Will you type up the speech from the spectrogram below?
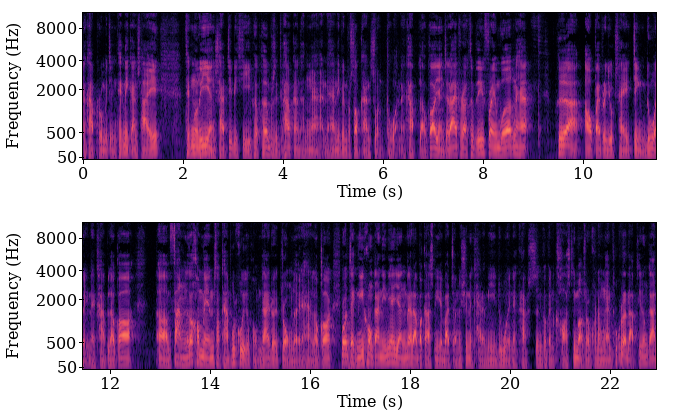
นะครับรวมไปถึงเทคนิคการใช้เทคโนโลยีอย่าง Chat GPT เพื่อเพิ่มประสิทธิภาพการทำงานนะฮะนี่เป็นประสบการณ์ส่วนตัวนะครับแล้วก็ยังจะได้ productivity framework นะฮะ เพื่อเอาไปประยุกต์ใช้จริงด้วยนะครับ แล้วก็ฟังแล้วก็คอมเมนต์สอบถามพูดคุยกับผมได้โดยตรงเลยนะฮะ แล้วก็โปรเจกต์นี้โครงการนี้เนี่ยยังได้รับประกาศนียบัตรจาก Mission Academy ด้วยนะครับ ซึ่งก็เป็นคอร์สที่เหมาะสำหรับคนทำงานทุกระดับที่ต้องการ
